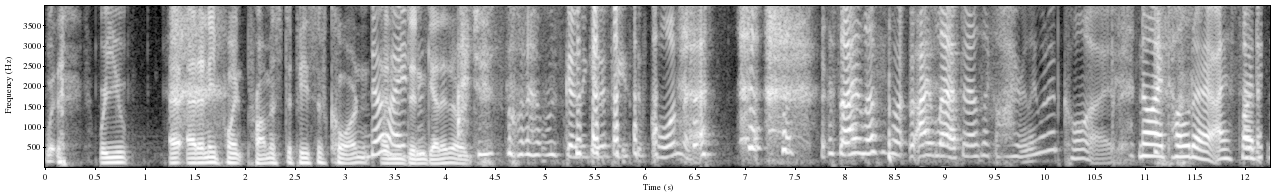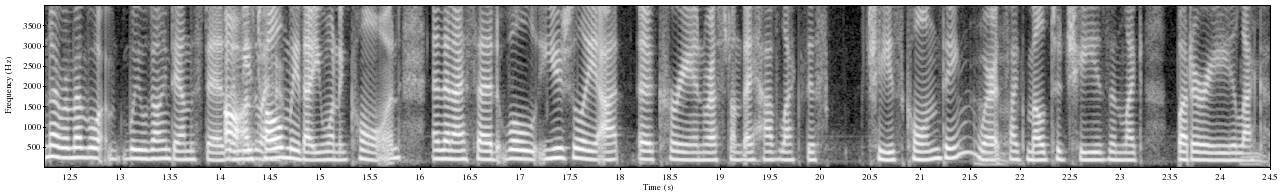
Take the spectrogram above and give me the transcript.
w- were you at, at any point promised a piece of corn No, and I didn't just, get it? Or I just thought I was going to get a piece of corn there. So I left. I left, and I was like, "Oh, I really wanted corn." No, I told her. I said, no. Remember, what- we were going down the stairs, Oh, and you told me that you wanted corn, and then I said, well, usually at a Korean restaurant they have like this cheese corn thing where it's mm. like melted cheese and like buttery like mm.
